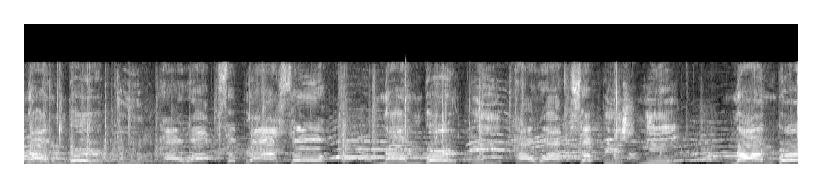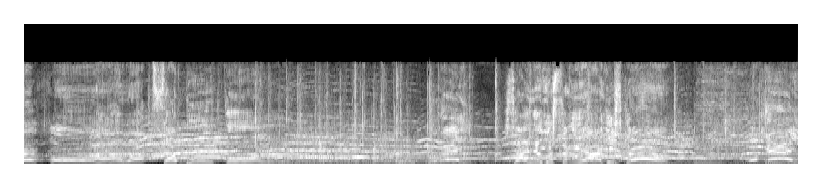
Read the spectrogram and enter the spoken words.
Number two, hawak sa braso. Number three, hawak sa pisngi. Number four, hawak sa bukol. Saan niyo gustong ihagis ko? Okay!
